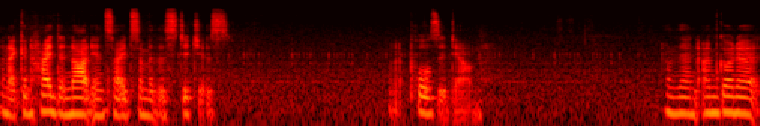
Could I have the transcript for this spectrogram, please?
And I can hide the knot inside some of the stitches. And it pulls it down. And then I'm going to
